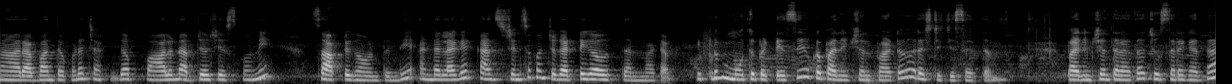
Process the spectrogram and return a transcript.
ఆ, రవ్వ అంతా కూడా చక్కగా పాలను అబ్జర్వ్ చేసుకొని సాఫ్ట్గా ఉంటుంది. అండ్ అలాగే కన్సిస్టెన్సీ కొంచెం గట్టిగా అవుతుంది అనమాట ఇప్పుడు మూత పెట్టేసి ఒక పది నిమిషాల పాటు రెస్ట్ ఇచ్చేసేద్దాం. పది నిమిషాల తర్వాత చూస్తారు కదా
